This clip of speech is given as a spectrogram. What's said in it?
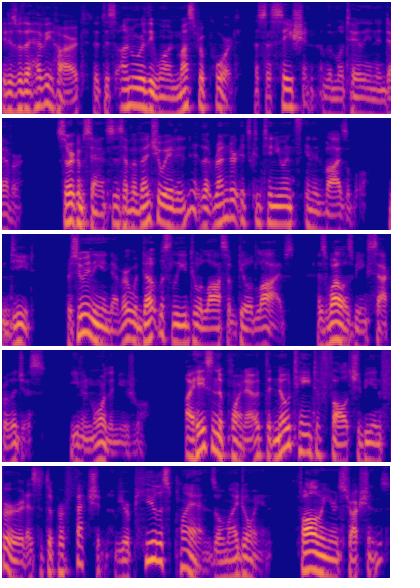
It is with a heavy heart that this unworthy one must report a cessation of the Motalion endeavor. Circumstances have eventuated that render its continuance inadvisable. Indeed, pursuing the endeavor would doubtless lead to a loss of guild lives, as well as being sacrilegious, even more than usual. I hasten to point out that no taint of fault should be inferred as to the perfection of your peerless plans, O my Doyen. Following your instructions,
